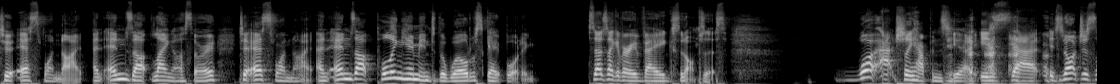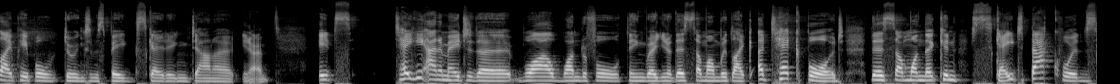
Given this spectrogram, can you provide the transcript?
to S one night and ends up Langa, sorry, to S one night and ends up pulling him into the world of skateboarding. So that's like a very vague synopsis what actually happens here is that it's not just like people doing some speed skating down a, you know, it's taking anime to the wild, wonderful thing where, you know, there's someone with like a tech board, there's someone that can skate backwards,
